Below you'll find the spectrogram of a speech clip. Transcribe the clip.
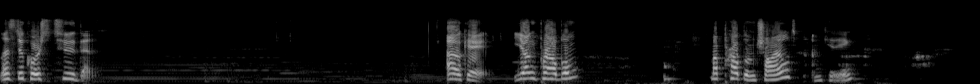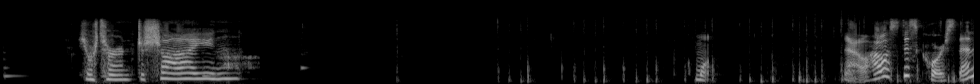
Let's do course 2 then. Okay, young problem. My problem child. I'm kidding. Your turn to shine. Come on. Now, how's this course then?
